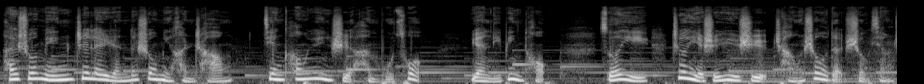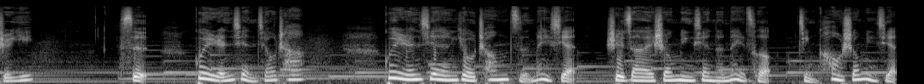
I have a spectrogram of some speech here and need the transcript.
还说明这类人的寿命很长，健康运势很不错。远离病痛，所以这也是预示长寿的手相之一。四，贵人线交叉，贵人线又称姊妹线，是在生命线的内侧，紧靠生命线，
